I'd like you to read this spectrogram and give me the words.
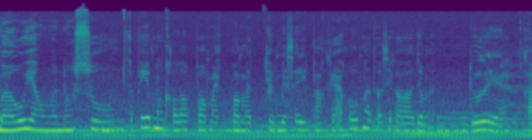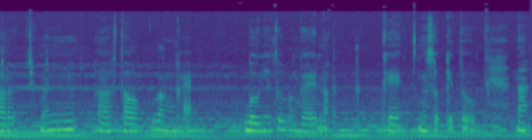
bau yang menusuk. Hmm, tapi emang kalau pomade pomade yang biasa dipakai aku nggak tahu sih kalau zaman dulu ya, karena cuman uh, setahu aku bang kayak baunya tuh bang gak enak kayak nusuk gitu. Nah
